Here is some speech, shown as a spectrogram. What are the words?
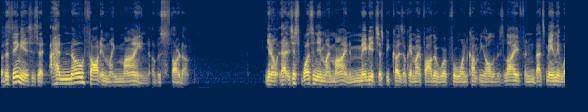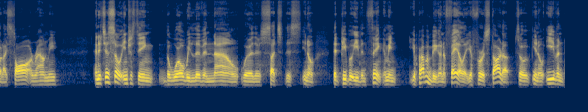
But the thing is, is that I had no thought in my mind of a startup you know that just wasn't in my mind maybe it's just because okay my father worked for one company all of his life and that's mainly what i saw around me and it's just so interesting the world we live in now where there's such this you know that people even think i mean you're probably going to fail at your first startup. So, you know, even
